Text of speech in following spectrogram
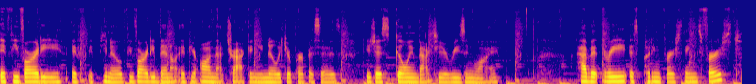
If you've already, if, if you know, if you've already been on, if you're on that track and you know what your purpose is, you're just going back to your reason why. Habit three is putting first things first.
